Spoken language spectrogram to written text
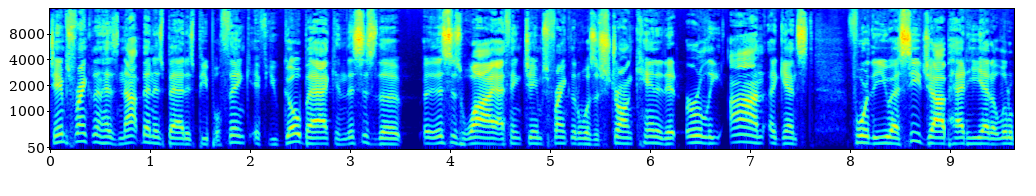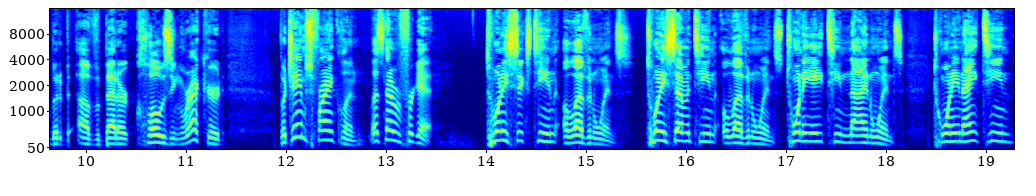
James Franklin has not been as bad as people think. If you go back, and this is the uh, this is why I think James Franklin was a strong candidate early on against for the USC job had he had a little bit of a better closing record. But James Franklin, let's never forget, 2016 11 wins, 2017 11 wins, 2018 9 wins, 2019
